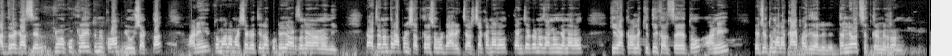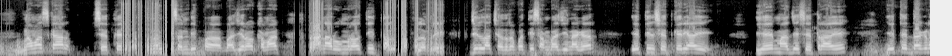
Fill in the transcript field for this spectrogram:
अद्रक असेल किंवा कुठलंही तुम्ही क्रॉप घेऊ शकता आणि तुम्हाला मशागतीला कुठेही अडचण येणार नाही. त्याच्यानंतर आपण शेतकऱ्यासोबत डायरेक्ट चर्चा करणार आहोत. त्यांच्याकडनं जाणून घेणार आहोत की अकराला किती खर्च येतो आणि याचे तुम्हाला काय फायदे झालेले धन्यवाद शेतकरी मित्रांनो. नमस्कार शेतकरी मी संदीप बाजीराव खमाट राहणार उमरावती तालुका फुलंब्री जिल्हा छत्रपती संभाजीनगर येथील शेतकरी आहे. हे माझे क्षेत्र आहे. येथे दगड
